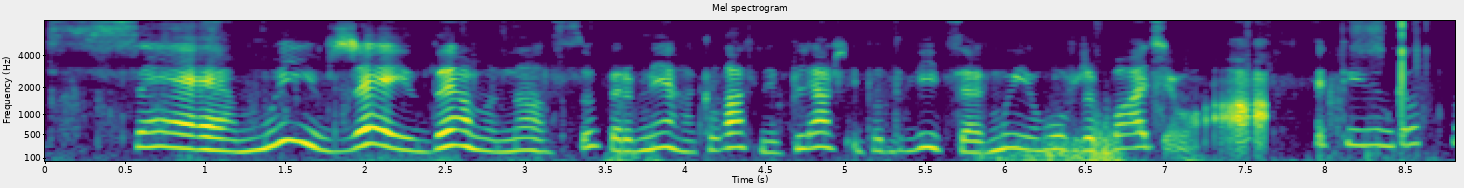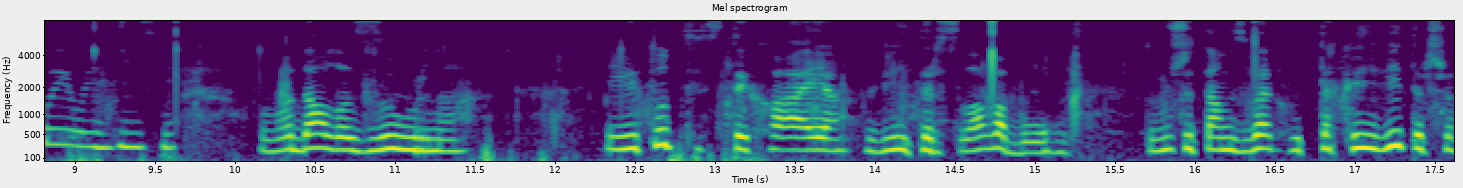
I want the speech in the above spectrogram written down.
Все, ми вже йдемо на супер-мега класний пляж. І подивіться, ми його вже бачимо. А, який він красивий, дійсно. Вода лазурна. І тут стихає вітер, слава Богу. тому що там зверху такий вітер, що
